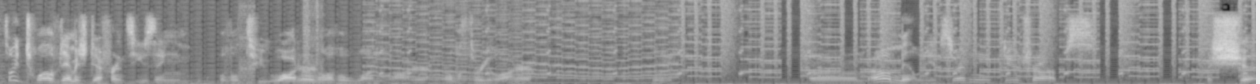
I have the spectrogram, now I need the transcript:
It's only 12 damage difference using level 2 water and level 1 water. Level 3 water. Hmm. Um, oh, mint leaves. Do I have any dewdrops? I should.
